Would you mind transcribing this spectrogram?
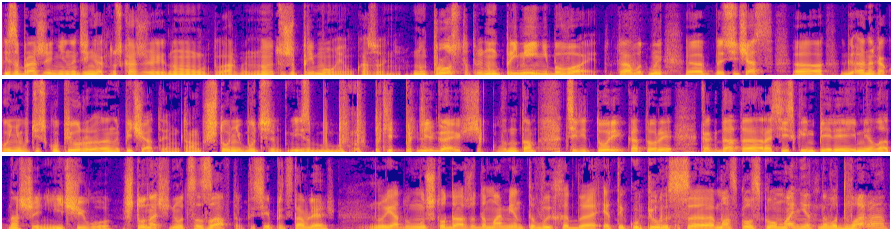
изображение на деньгах, ну скажи, ну, Армен, ну это же прямое указание. Ну просто, ну, прямее не бывает. Да, вот мы э, сейчас э, на какой-нибудь из купюр э, напечатаем там что-нибудь из прилегающих ну, там, территорий, которые когда-то Российская империя имела отношение. И чего? Что начнется завтра? Ты себе представляешь? Ну, я думаю, что даже до момента выхода этой купюры с э, московского монетного двора,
